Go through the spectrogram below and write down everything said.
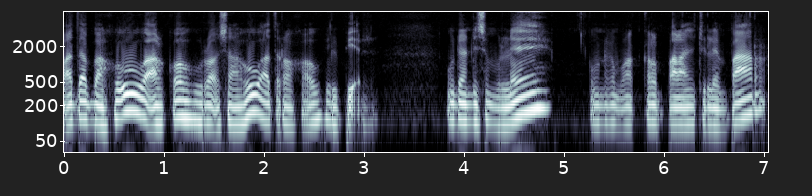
bahu wa alqahu ra'sahu atrakahu bil bir. Kemudian disembelih kemudian kepalanya dilempar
